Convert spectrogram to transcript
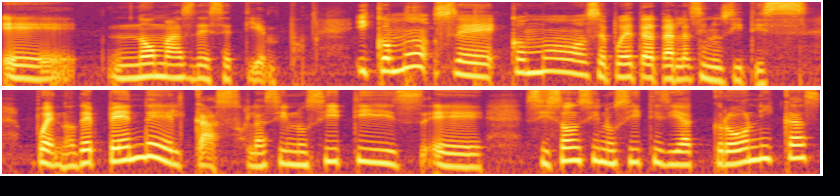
Eh, no más de ese tiempo. ¿Y cómo se, cómo se puede tratar la sinusitis? Bueno, depende el caso. La sinusitis, eh, si son sinusitis ya crónicas,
